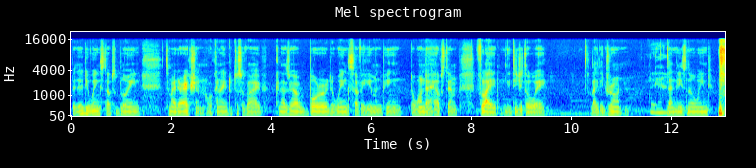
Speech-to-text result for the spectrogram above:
the day the wind stops blowing to my direction, what can I do to survive? Can as well borrow the wings of a human being, the one that helps them fly the digital way, like the drone Yeah. that needs no wind.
